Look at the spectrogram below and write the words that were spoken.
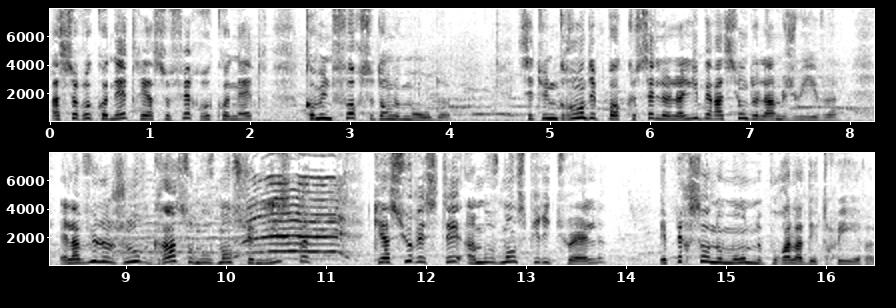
à se reconnaître et à se faire reconnaître comme une force dans le monde. C'est une grande époque que celle de la libération de l'âme juive. Elle a vu le jour grâce au mouvement sioniste qui a su rester un mouvement spirituel et personne au monde ne pourra la détruire.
